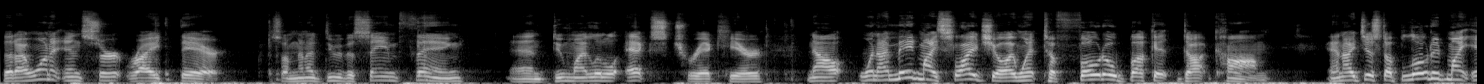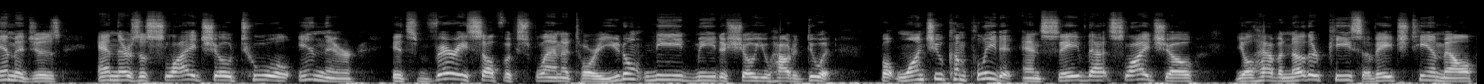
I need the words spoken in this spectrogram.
that I want to insert right there. So I'm going to do the same thing and do my little X trick here. Now, when I made my slideshow, I went to photobucket.com and I just uploaded my images and there's a slideshow tool in there. It's very self-explanatory. You don't need me to show you how to do it. But once you complete it and save that slideshow, you'll have another piece of HTML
